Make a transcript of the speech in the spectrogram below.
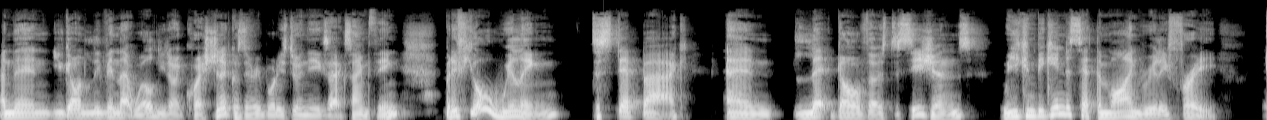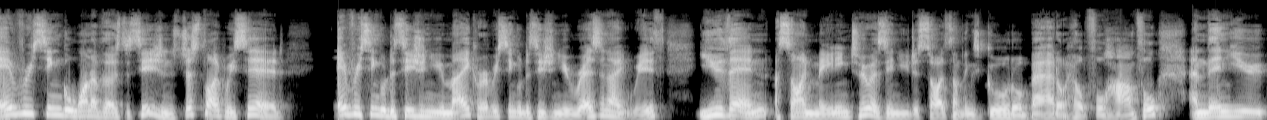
And then you go and live in that world and you don't question it because everybody's doing the exact same thing. But if you're willing to step back and let go of those decisions, well, you can begin to set the mind really free. Every single one of those decisions, just like we said, every single decision you make or every single decision you resonate with, you then assign meaning to, as in you decide something's good or bad or helpful, harmful. And then you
